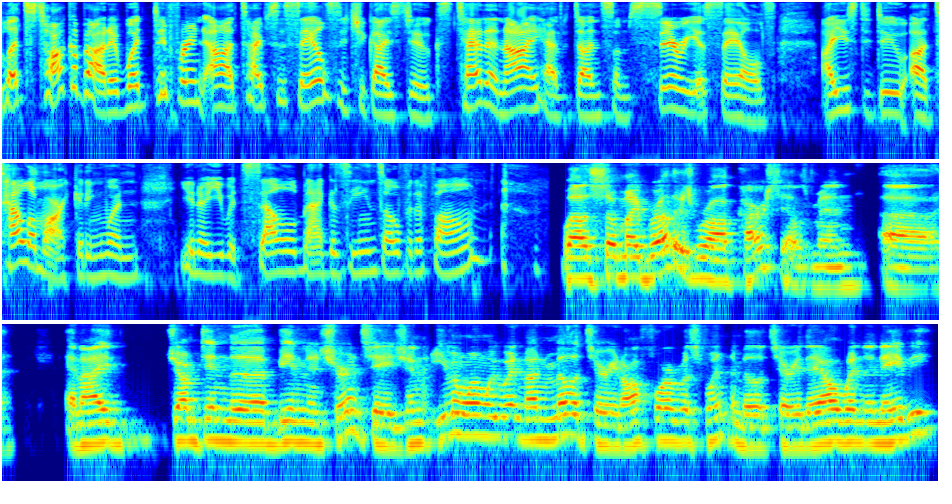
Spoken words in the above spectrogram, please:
let's talk about it. What different uh, types of sales did you guys do? Because Ted and I have done some serious sales. I used to do uh, telemarketing when you know you would sell magazines over the phone. Well, so my brothers were all car salesmen, uh, and I jumped into being an insurance agent. Even when we went on the military, and all four of us went in the military, they all went in the Navy,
